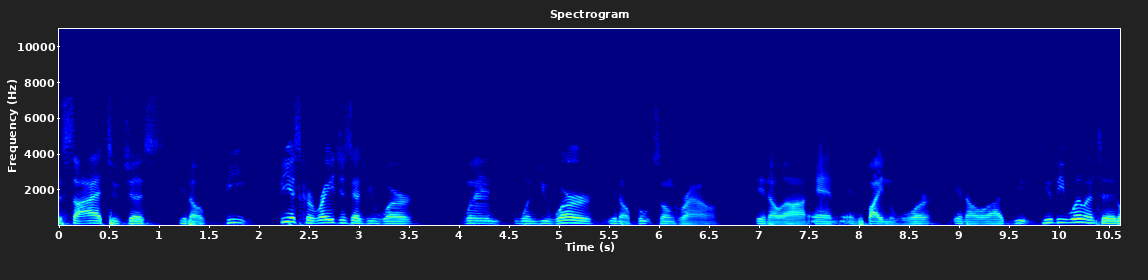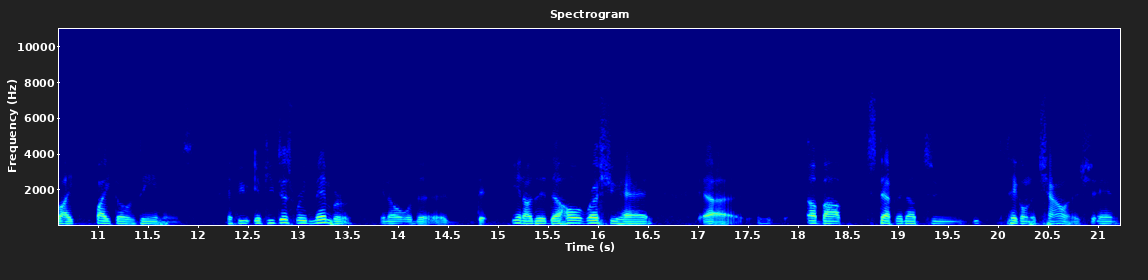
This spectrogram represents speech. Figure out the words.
decide to just, you know, be be as courageous as you were when when you were, you know, boots on ground, you know, uh, and and fighting the war, you know, uh, you you be willing to like fight those demons. If you if you just remember, you know, the you know the the whole rush you had uh, about stepping up to take on the challenge and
